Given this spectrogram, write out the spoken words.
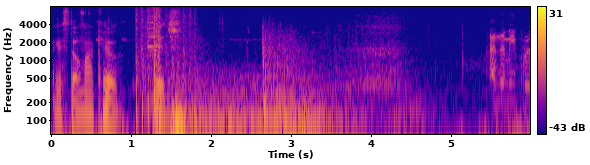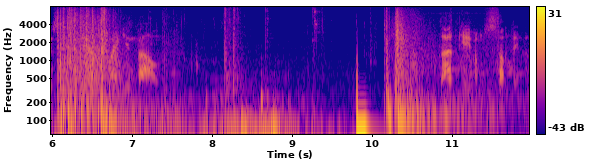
Nigga stole my kill, bitch. Enemy precision airstrike inbound. That gave him something to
